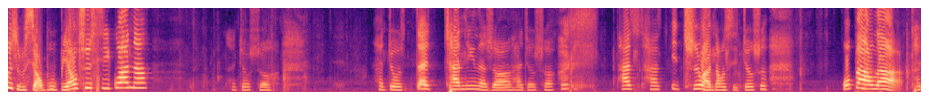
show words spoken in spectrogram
为什么小布不要吃西瓜呢？他就说。他就在餐厅的时候，他就说，他他一吃完东西就说，我饱了。他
